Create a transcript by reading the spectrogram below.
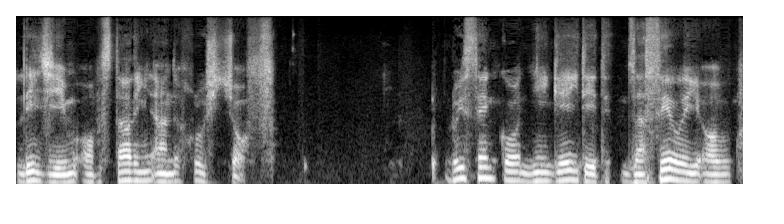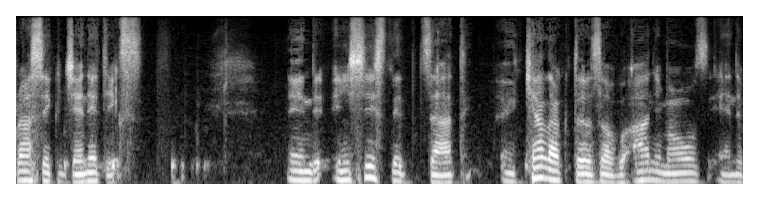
regime of Stalin and Khrushchev. Lysenko negated the theory of classic genetics and insisted that uh, characters of animals and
